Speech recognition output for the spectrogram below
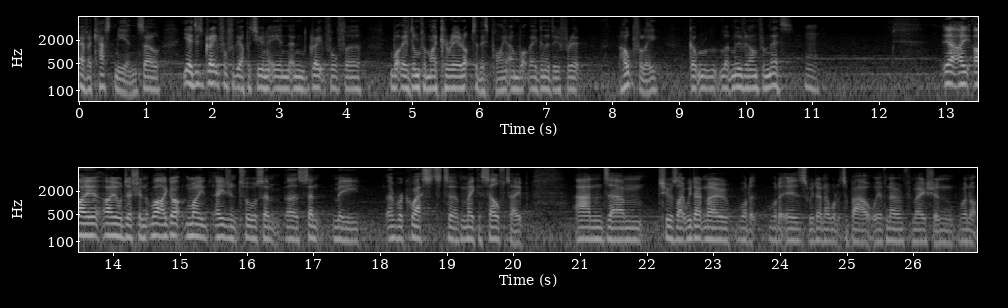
ever cast me in. So, yeah, just grateful for the opportunity and, and grateful for what they've done for my career up to this point and what they're going to do for it, hopefully, go, moving on from this. Yeah, I, I, I auditioned. Well, I got my agent tour sent uh, sent me a request to make a self tape, and um, she was like, "We don't know what it what it is. We don't know what it's about. We have no information. We're not,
